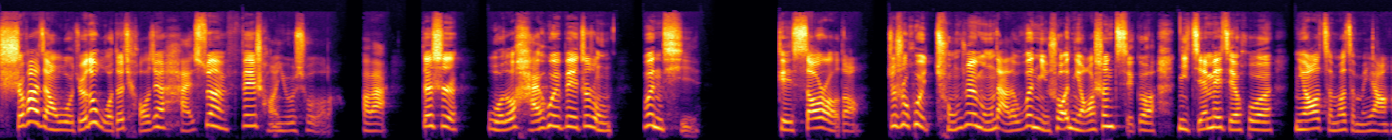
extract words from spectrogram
实话讲，我觉得我的条件还算非常优秀的了，好吧？但是我都还会被这种问题给骚扰到，就是会穷追猛打的问你说你要生几个，你结没结婚，你要怎么怎么样，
